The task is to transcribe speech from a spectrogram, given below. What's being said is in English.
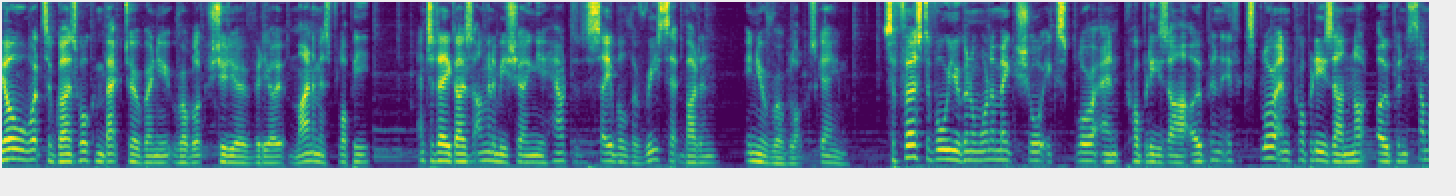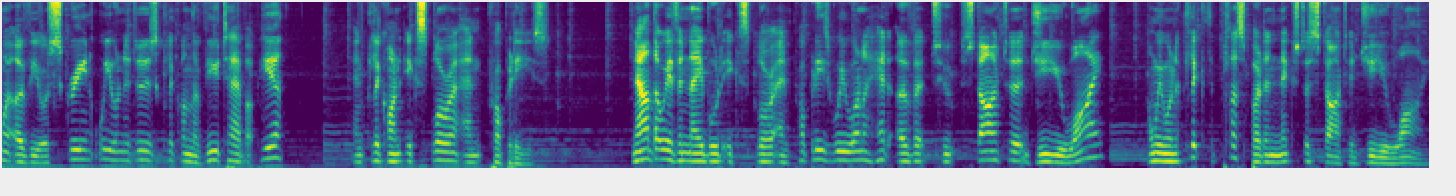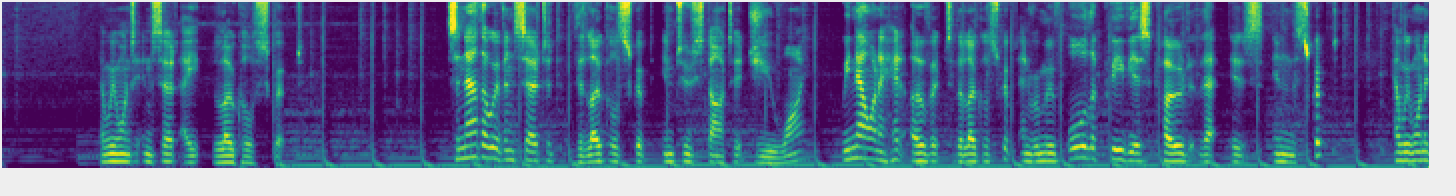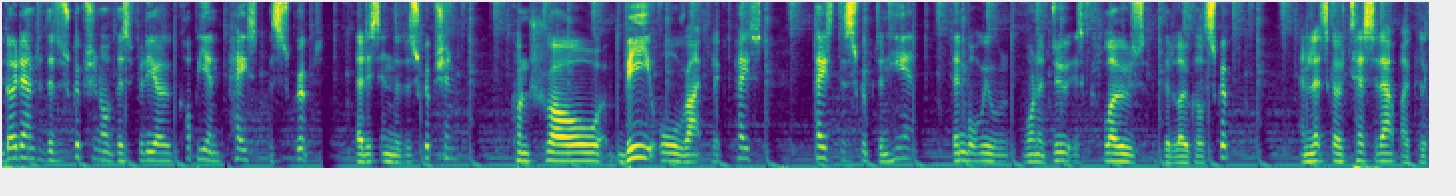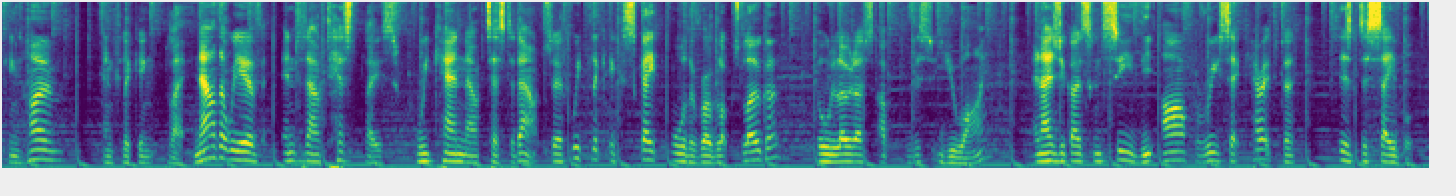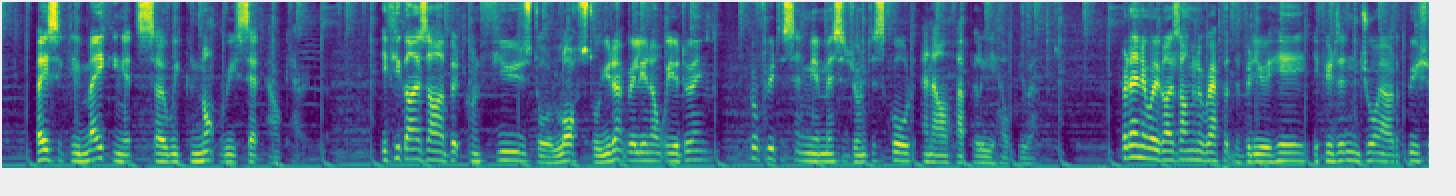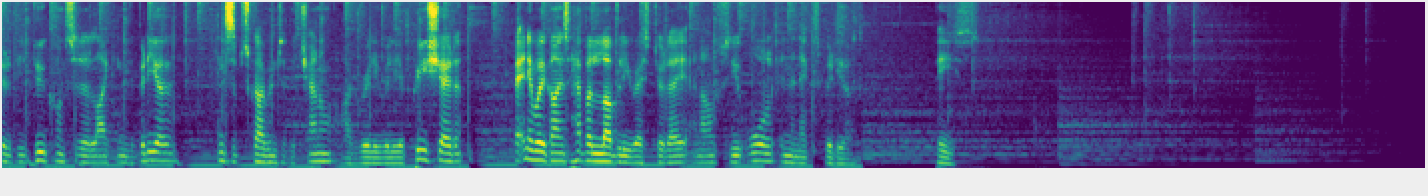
Yo, what's up guys, welcome back to a brand new Roblox Studio video. My name is Floppy, and today guys I'm going to be showing you how to disable the reset button in your Roblox game. So first of all, you're going to want to make sure Explorer and Properties are open. If Explorer and Properties are not open somewhere over your screen, all you want to do is click on the View tab up here, and click on Explorer and Properties. Now that we've enabled Explorer and Properties, we want to head over to Starter GUI, and we want to click the plus button next to Starter GUI. Then we want to insert a local script. So now that we've inserted the local script into Starter GUI, we now want to head over to the local script and remove all the previous code that is in the script. And we want to go down to the description of this video, copy and paste the script that is in the description, Control V or right click paste, paste the script in here. Then what we want to do is close the local script and let's go test it out by clicking home and clicking play. Now that we have entered our test place, we can now test it out. So if we click escape or the Roblox logo, it will load us up this UI. And as you guys can see, the R for reset character is disabled, basically making it so we cannot reset our character. If you guys are a bit confused or lost or you don't really know what you're doing, feel free to send me a message on Discord and I'll happily help you out. But anyway guys, I'm going to wrap up the video here. If you did enjoy, I would appreciate if you do consider liking the video and subscribing to the channel. I'd really, really appreciate it. But anyway guys, have a lovely rest of your day and I'll see you all in the next video. Peace.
